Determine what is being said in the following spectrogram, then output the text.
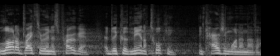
a lot of breakthrough in this program uh, because men are talking, encouraging one another,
